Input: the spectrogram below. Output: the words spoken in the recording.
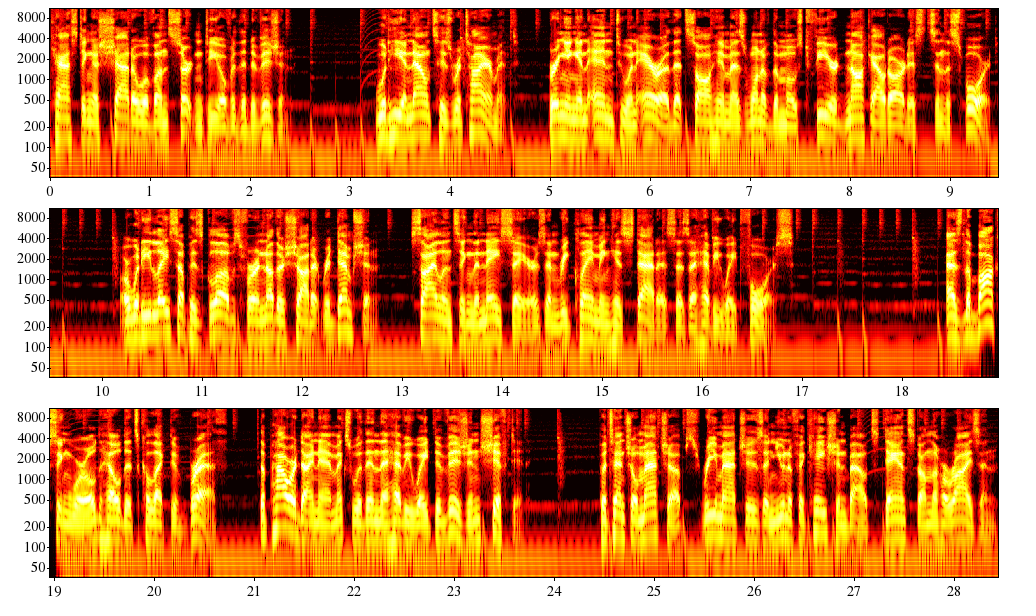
casting a shadow of uncertainty over the division. Would he announce his retirement, bringing an end to an era that saw him as one of the most feared knockout artists in the sport? Or would he lace up his gloves for another shot at redemption, silencing the naysayers and reclaiming his status as a heavyweight force? As the boxing world held its collective breath, the power dynamics within the heavyweight division shifted. Potential matchups, rematches, and unification bouts danced on the horizon,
